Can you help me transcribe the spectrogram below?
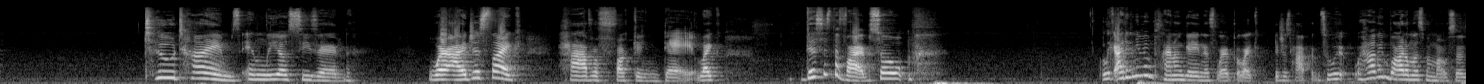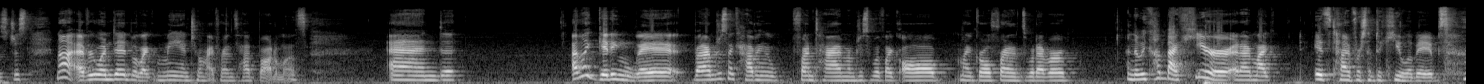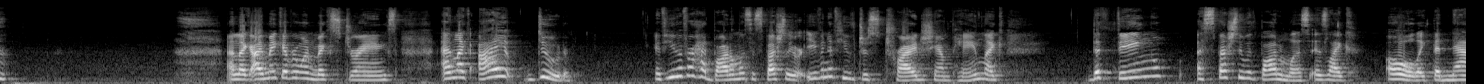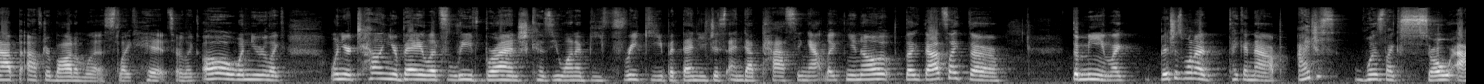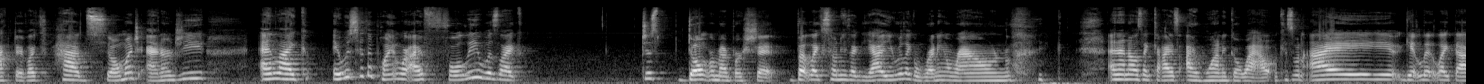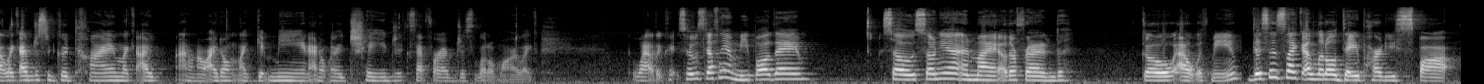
two times in Leo season where I just like have a fucking day. Like, this is the vibe. So, like, I didn't even plan on getting this lit, but like, it just happened. So, we're, we're having bottomless mimosas. Just not everyone did, but like, me and two of my friends had bottomless. And I'm like getting lit, but I'm just like having a fun time. I'm just with like all my girlfriends, whatever. And then we come back here, and I'm like, it's time for some tequila, babes. and like, I make everyone mix drinks. And like I, dude, if you ever had bottomless, especially, or even if you've just tried champagne, like the thing, especially with bottomless, is like, oh, like the nap after bottomless like hits, or like, oh, when you're like, when you're telling your bae, let's leave brunch because you want to be freaky, but then you just end up passing out. Like, you know, like that's like the, the meme. Like, bitches want to take a nap. I just was like so active, like, had so much energy. And like, it was to the point where I fully was like, just don't remember shit. But like Sonia's like, yeah, you were like running around. and then I was like, guys, I want to go out because when I get lit like that, like I'm just a good time. Like I, I don't know, I don't like get mean. I don't really change except for I'm just a little more like wildly crazy. So it was definitely a meatball day. So Sonia and my other friend go out with me. This is like a little day party spot.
